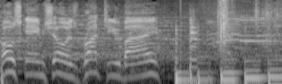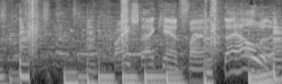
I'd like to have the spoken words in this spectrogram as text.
Post game show is brought to you by. Christ, I can't find it. The hell with it.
